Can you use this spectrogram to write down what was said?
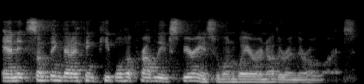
and it's something that I think people have probably experienced in one way or another in their own lives.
